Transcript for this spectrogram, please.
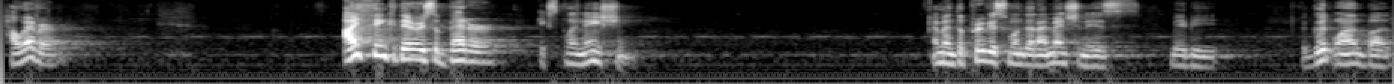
However, I think there is a better explanation. I mean, the previous one that I mentioned is maybe a good one, but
